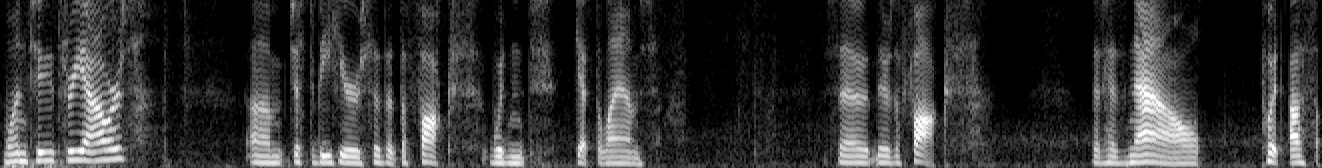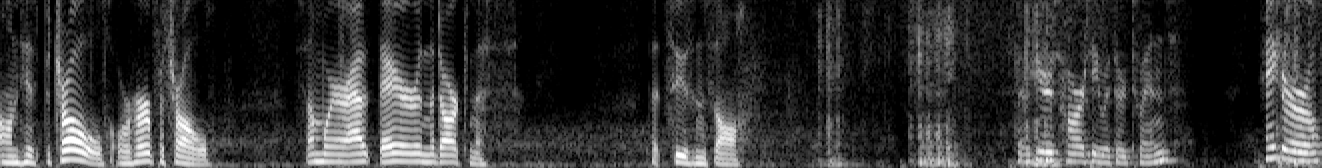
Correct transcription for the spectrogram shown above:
one, two, three hours um, just to be here so that the fox wouldn't get the lambs. So there's a fox that has now put us on his patrol or her patrol somewhere out there in the darkness that Susan saw. So here's Hearty with her twins. Hey girl.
